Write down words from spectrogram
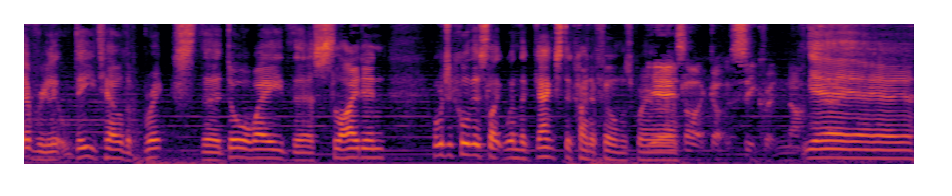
every little detail, the bricks, the doorway, the sliding. What would you call this? Like when the gangster kind of films where Yeah, uh, it's like got the secret nut. yeah, yeah, yeah, yeah.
